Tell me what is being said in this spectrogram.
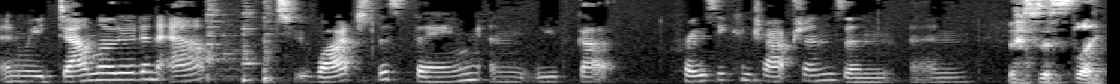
and we downloaded an app to watch this thing, and we've got crazy contraptions and and This is like,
